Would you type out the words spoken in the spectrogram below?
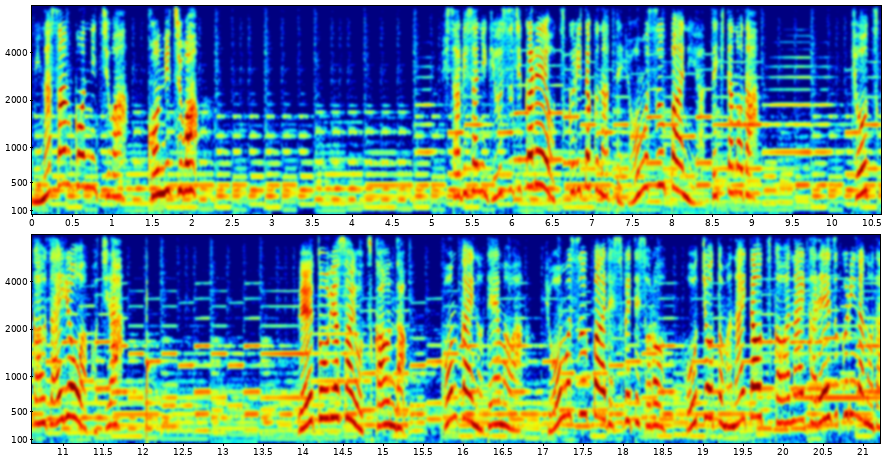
皆さんこんにちは。こんにちは。久々に牛すじカレーを作りたくなって業務スーパーにやってきたのだ。今日使う材料はこちら。冷凍野菜を使うんだ。今回のテーマは業務スーパーで全て揃う包丁とまな板を使わないカレー作りなのだ。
